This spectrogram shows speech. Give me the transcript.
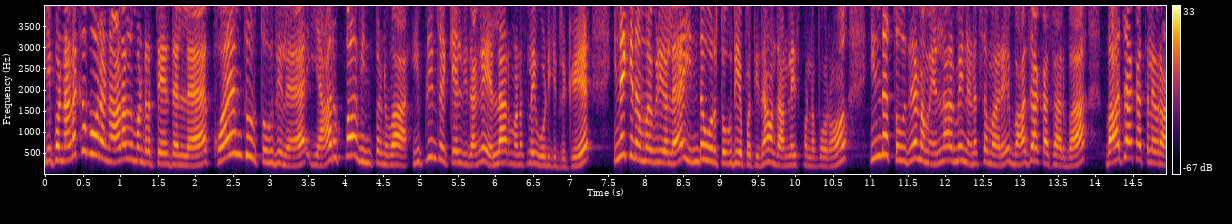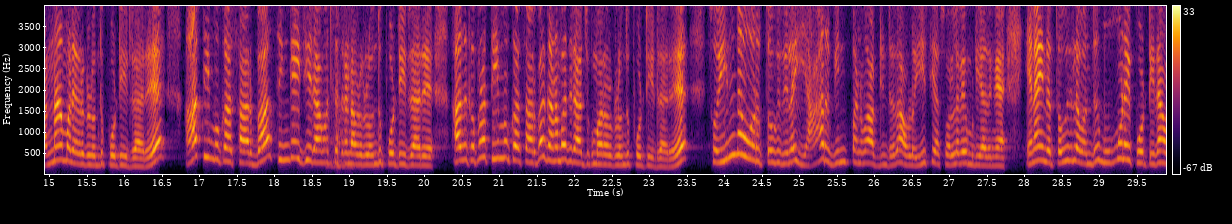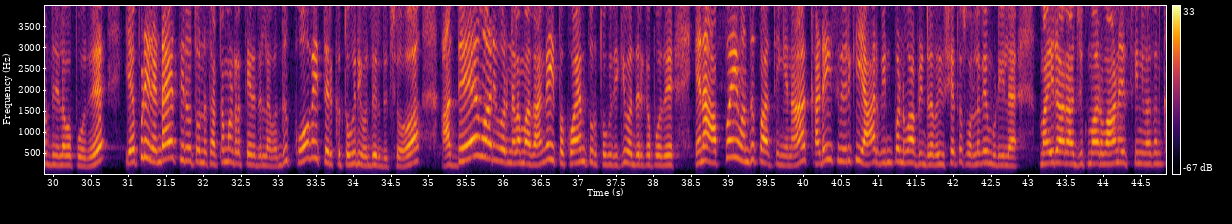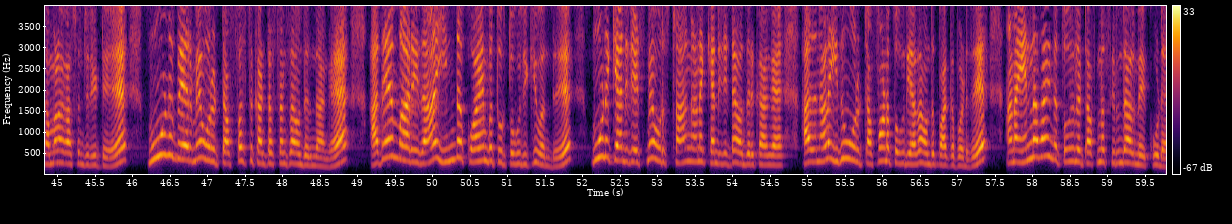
இப்ப நடக்க போற நாடாளுமன்ற தேர்தல்ல கோயம்புத்தூர் தொகுதியில யாருப்பா வின் பண்ணுவா இப்படின்ற கேள்வி தாங்க எல்லார் மனசுலயும் ஓடிக்கிட்டு இருக்கு. இன்னைக்கு நம்ம வீடியோல இந்த ஒரு தொகுதியை பத்தி தான் வந்து அனலைஸ் பண்ண போறோம். இந்த தொகுதியில நம்ம எல்லாருமே நினைச்ச மாதிரி பாஜக சார்பா பாஜக தலைவர் அண்ணாமலை அவர்கள் வந்து போட்டிடுறாரு அதிமுக சார்பா சிங்கைஜி ராமச்சந்திரன் அவர்கள் வந்து போட்டிடுறாரு அதுக்கப்புறம் திமுக சார்பா கணபதி ராஜ்குமார் அவர்கள் வந்து போட்டிடுறாரு ஸோ இந்த ஒரு தொகுதியில யார் வின் பண்ணுவா அப்படின்றத அவ்வளவு ஈஸியா சொல்லவே முடியாதுங்க. ஏன்னா இந்த தொகுதியில வந்து மும்முனை போட்டி தான் வந்து நிலவ போகுது. எப்படி ரெண்டாயிரத்தி இருபத்தொன்னு சட்டமன்ற தேர்தலில் வந்து கோவை தெற்கு தொகுதி வந்து இருந்துச்சோ அதே மாதிரி ஒரு நிலைமை தாங்க இப்போ கோயம்புத்தூர் தொகுதிக்கு வந்திருக்க போகுது. ஏன்னா அப்பையும் வந்து பார்த்தீங்கன்னா கடைசி வரைக்கும் யார் வின் பண்ணுவா அப்படின்ற விஷயத்த சொல்லவே முடியல. மைரா ராஜ்குமார் வானதி ஸ்ரீனிவாசன் கமலஹாசன் சொல்லிட்டு மூணு பேருமே ஒரு டஃபஸ்ட் கண்டஸ்டன்ஸாக வந்திருந்தாங்க. அதே மாதிரி தான் இந்த கோயம்புத்தூர் தொகுதிக்கு வந்து மூணு கேண்டிடேட்ஸுமே ஒரு ஸ்ட்ராங்கான கேண்டிடேட்டாக வந்திருக்காங்க. அதனால இதுவும் ஒரு டஃப்பான தொகுதியாக தான் வந்து பார்க்கப்படுது. ஆனால் என்னதான் இந்த தொகுதியில் டஃப்னஸ் இருந்தாலுமே கூட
